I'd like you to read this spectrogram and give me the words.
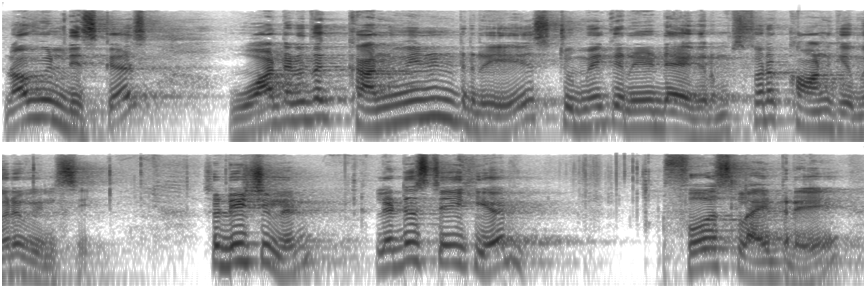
Now we will discuss what are the convenient rays to make ray diagrams for a concave mirror we will see. So dear children, let us take here first light ray.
